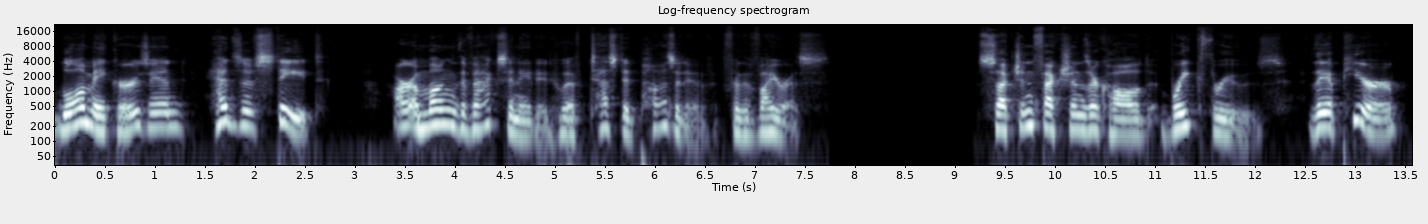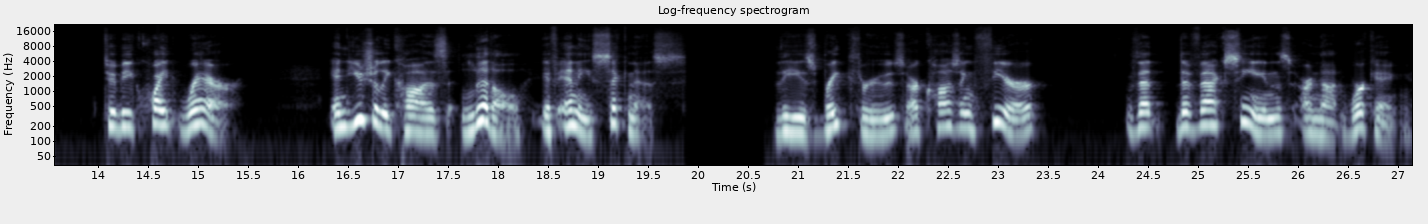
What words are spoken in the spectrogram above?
lawmakers, and heads of state are among the vaccinated who have tested positive for the virus. Such infections are called breakthroughs. They appear to be quite rare and usually cause little, if any, sickness. These breakthroughs are causing fear that the vaccines are not working.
